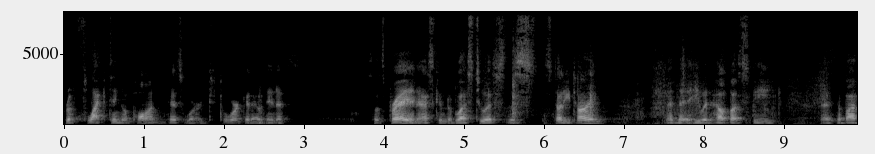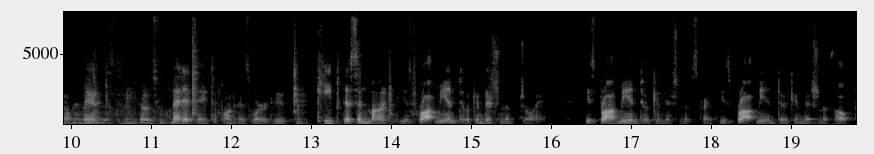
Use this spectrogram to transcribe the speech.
reflecting upon His Word to work it out in us. So let's pray and ask Him to bless to us this study time and that He would help us be as the Bible commands us to be, those who meditate upon His Word, who keep this in mind. He has brought me into a condition of joy. He's brought me into a condition of strength. He's brought me into a condition of hope.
